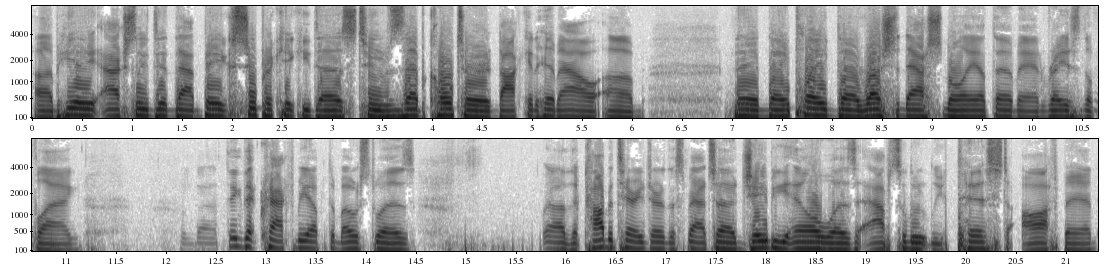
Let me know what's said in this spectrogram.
um, he actually did that big super kick he does to Zeb Colter, knocking him out. Um, then they played the Russian national anthem and raised the flag. The thing that cracked me up the most was uh, the commentary during this match, uh, JBL was absolutely pissed off, man.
